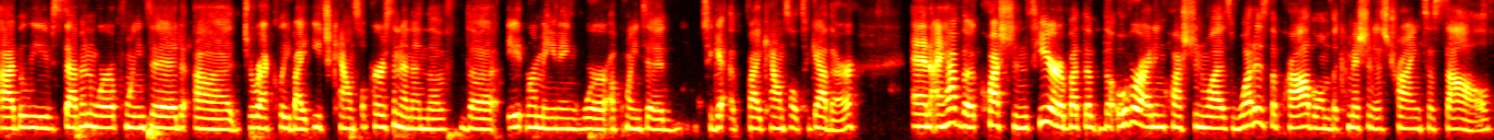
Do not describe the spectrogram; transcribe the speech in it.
I believe seven were appointed uh, directly by each council person, and then the the eight remaining were appointed to get by council together. And I have the questions here, but the, the overriding question was what is the problem the commission is trying to solve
